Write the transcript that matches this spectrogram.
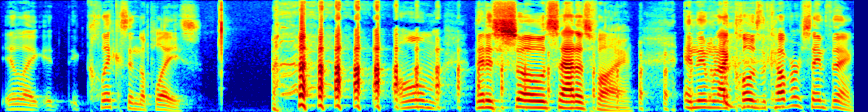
It like it, it clicks into place. oh, that is so satisfying. And then when I close the cover, same thing.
